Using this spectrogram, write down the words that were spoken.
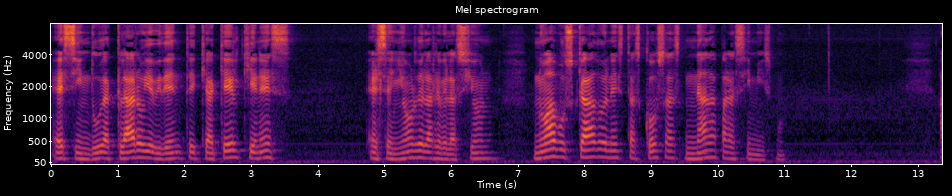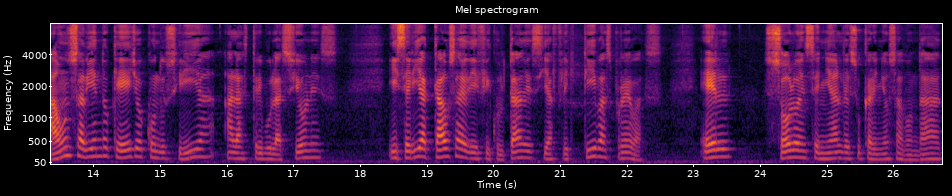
Es sin duda claro y evidente que aquel quien es el Señor de la revelación no ha buscado en estas cosas nada para sí mismo aun sabiendo que ello conduciría a las tribulaciones y sería causa de dificultades y aflictivas pruebas, Él, solo en señal de su cariñosa bondad,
